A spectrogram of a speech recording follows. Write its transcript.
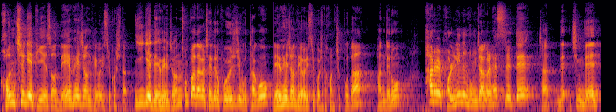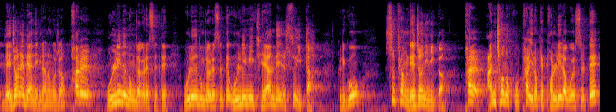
건측에 비해서 내회전 되어 있을 것이다. 이게 내회전. 손바닥을 제대로 보여주지 못하고 내회전 되어 있을 것이다. 건측보다 반대로 팔을 벌리는 동작을 했을 때, 자, 내, 지금 내, 내전에 대한 얘기를 하는 거죠. 팔을 올리는 동작을 했을 때, 올리는 동작을 했을 때 올림이 제한될 수 있다. 그리고 수평 내전이니까 팔 앉혀놓고 팔 이렇게 벌리라고 했을 때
